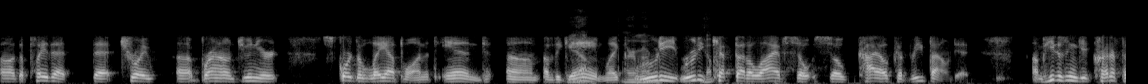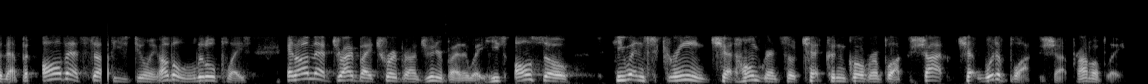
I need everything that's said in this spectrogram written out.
uh, the play that that Troy uh, Brown Jr. scored the layup on at the end um, of the Yeah, game, like Rudy Rudy Yep. kept that alive, so so Kyle could rebound it. Um, he doesn't get credit for that, but all that stuff he's doing, all the little plays, and on that drive by Troy Brown Jr. By the way, he's also he went and screened Chet Holmgren, so Chet couldn't go over and block the shot. Chet would have blocked the shot probably,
